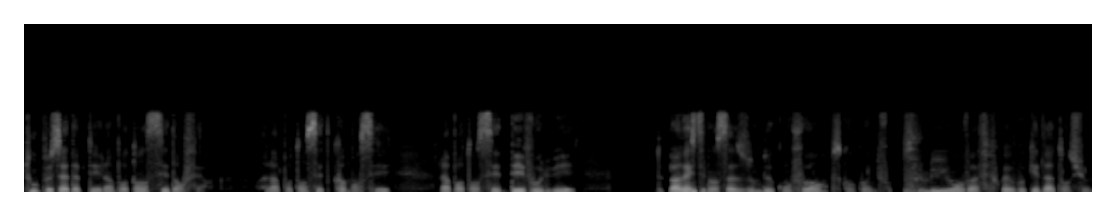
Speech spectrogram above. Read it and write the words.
tout peut s'adapter. L'important, c'est d'en faire. L'important, c'est de commencer. L'important, c'est d'évoluer, de ne pas rester dans sa zone de confort. Parce qu'encore une fois, plus on va provoquer de la tension,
